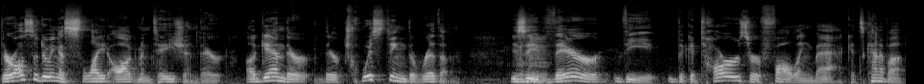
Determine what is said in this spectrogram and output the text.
they're also doing a slight augmentation. They're again they're they're twisting the rhythm. You see, Mm-hmm. there the the guitars are falling back. It's kind of a,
